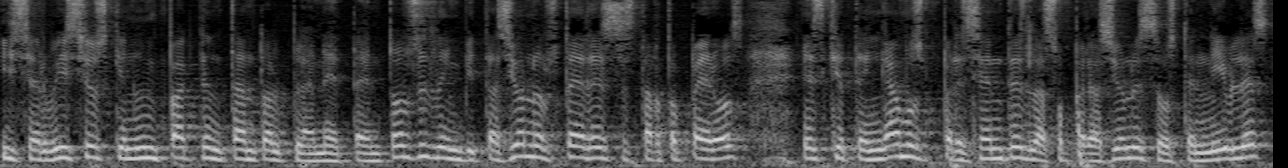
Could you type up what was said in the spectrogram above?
y servicios que no impacten tanto al planeta. Entonces la invitación a ustedes, startuperos, es que tengamos presentes las operaciones sostenibles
